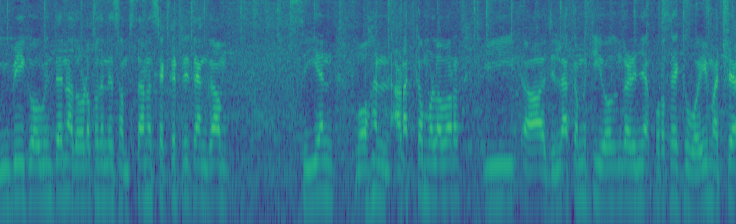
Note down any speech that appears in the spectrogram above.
എം വി ഗോവിന്ദൻ അതോടൊപ്പം തന്നെ സംസ്ഥാന സെക്രട്ടേറിയറ്റ് അംഗം സി എൻ മോഹൻ അടക്കമുള്ളവർ ഈ ജില്ലാ കമ്മിറ്റി യോഗം കഴിഞ്ഞ് പുറത്തേക്ക് പോയി. മറ്റ്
